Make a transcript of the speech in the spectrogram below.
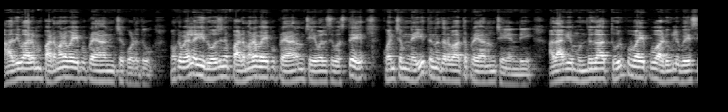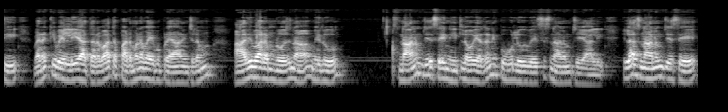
ఆదివారం పడమర వైపు ప్రయాణించకూడదు. ఒకవేళ ఈ రోజున పడమర వైపు ప్రయాణం చేయవలసి వస్తే కొంచెం నెయ్యి తిన్న తర్వాత ప్రయాణం చేయండి. అలాగే ముందుగా తూర్పు వైపు అడుగులు వేసి వెనక్కి వెళ్ళి ఆ తర్వాత పడమర వైపు ప్రయాణించడం. ఆదివారం రోజున మీరు స్నానం చేసే నీటిలో ఎర్రని పువ్వులు వేసి స్నానం చేయాలి. ఇలా స్నానం చేసే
